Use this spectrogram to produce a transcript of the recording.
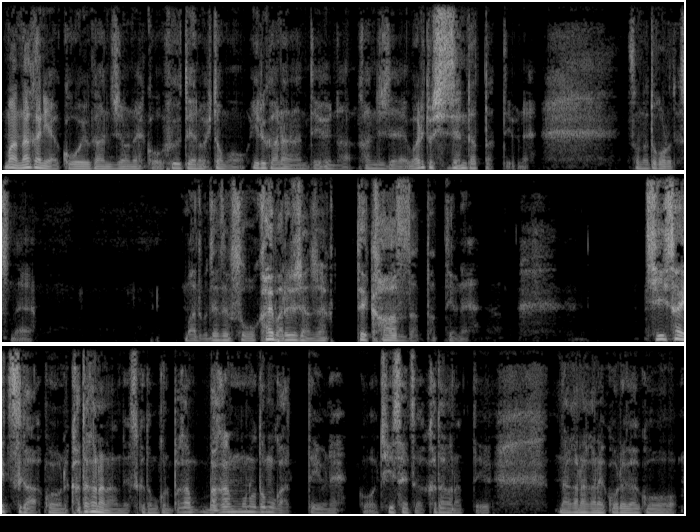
まあ中にはこういう感じのね、こう風景の人もいるかななんていう風な感じで、割と自然だったっていうね、そんなところですね。まあでも全然そう、貝原龍ちゃんじゃなくてカーズだったっていうね。小さいつが、この、ね、カタカナなんですけども、このバカ、バカ者どもがっていうね、こう、小さいつがカタカナっていう、なかなかね、これがこう、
